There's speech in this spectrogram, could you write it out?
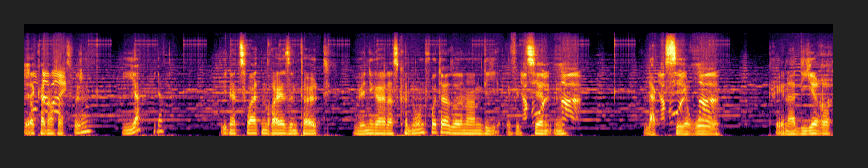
Der kann auch dazwischen. Ja, ja. Die in der zweiten Reihe sind halt weniger das Kanonenfutter, sondern die effizienten Laxero Grenadiere.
